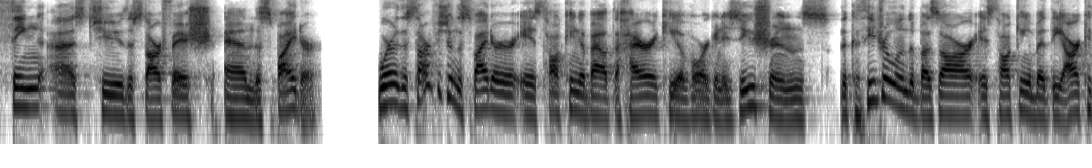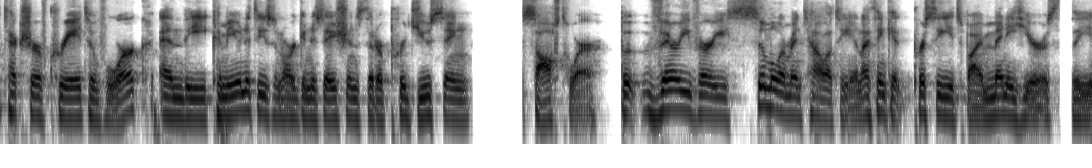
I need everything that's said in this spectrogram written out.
thing as to the starfish and the spider. Where the starfish and the spider is talking about the hierarchy of organizations, the cathedral and the bazaar is talking about the architecture of creative work and the communities and organizations that are producing software, but very, very similar mentality. And I think it precedes by many years the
